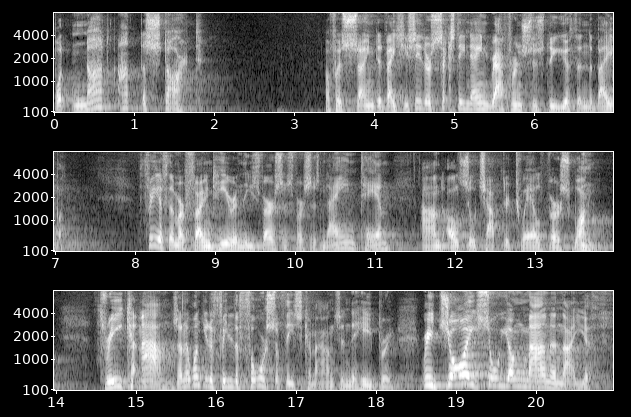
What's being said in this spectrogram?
But not at the start of his sound advice. You see, there's 69 references to youth in the Bible. Three of them are found here in these verses, verses 9, 10, and also chapter 12, verse 1. Three commands, and I want you to feel the force of these commands in the Hebrew. Rejoice, O young man, in thy youth.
